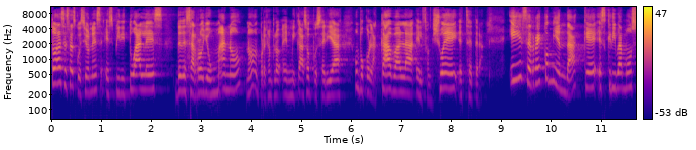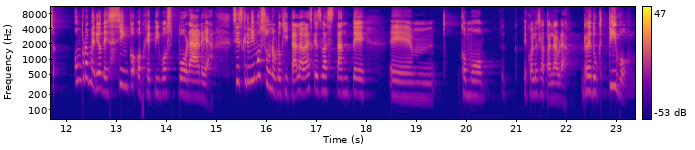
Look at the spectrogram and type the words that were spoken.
todas estas cuestiones espirituales, de desarrollo humano, ¿no? Por ejemplo, en mi caso, pues sería un poco la cábala, el feng shui, etc. Y se recomienda que escribamos un promedio de cinco objetivos por área. Si escribimos uno, brujita, la verdad es que es bastante em, como, ¿cuál es la palabra? Reductivo,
